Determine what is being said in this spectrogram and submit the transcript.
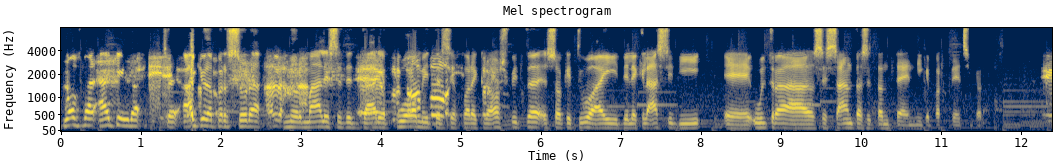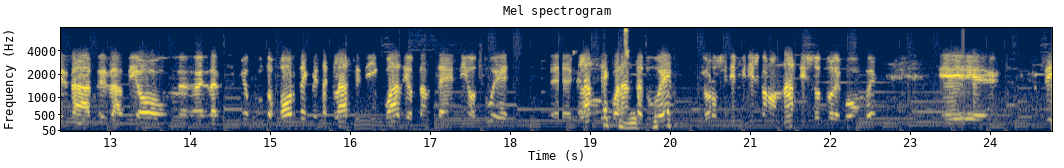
può fare anche una, cioè, anche una persona allora, normale sedentaria eh, può mettersi a fare crossfit. So che tu hai delle classi di eh, ultra 60 70 anni che partecipano. Esatto esatto. Io il mio punto forte è questa classe di quasi 80 anni ho due eh, classi 42 loro si definiscono nati sotto le bombe. E, sì,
